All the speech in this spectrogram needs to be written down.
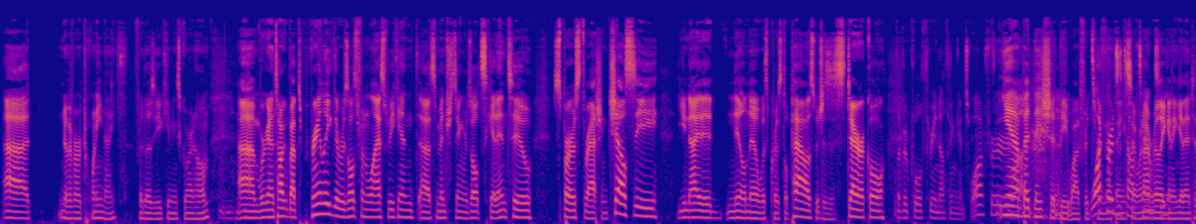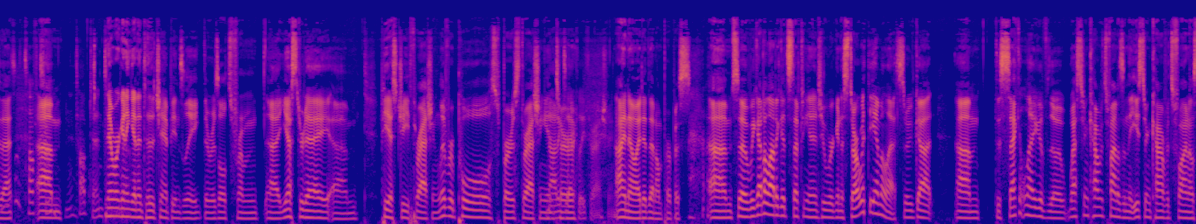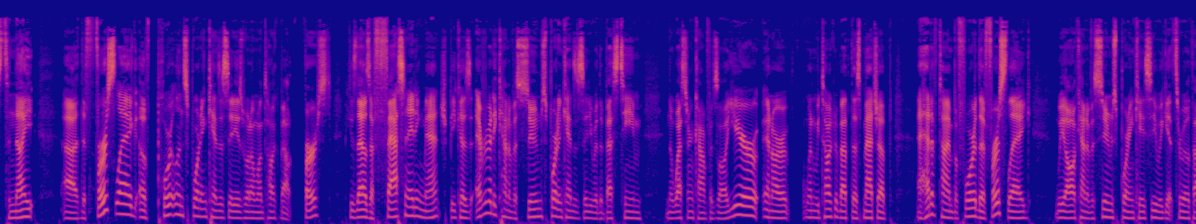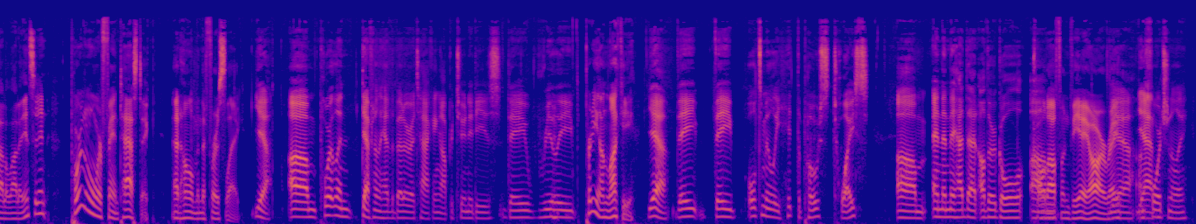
uh, November 29th for those of you keeping score at home. Mm-hmm. Um, we're going to talk about the Premier League, the results from the last weekend, uh, some interesting results to get into. Spurs thrashing Chelsea, United nil nil with Crystal Palace, which is hysterical. Liverpool three nothing against Watford. Yeah, but they should beat Watford three nothing. So we're not really going to get into that. tough um, yeah. Top ten. Then we're going to get into the Champions League. The results from uh, yesterday: um, PSG thrashing Liverpool, Spurs thrashing Inter. Not exactly thrashing. I know. I did that on purpose. um, so we got a lot of good stuff to get into. We're going to start with the MLS. So we've got um, the second leg of the Western Conference Finals and the Eastern Conference Finals tonight. Uh, the first leg of Portland Sporting Kansas City is what I want to talk about first because that was a fascinating match because everybody kind of assumed Sporting Kansas City were the best team in the Western Conference all year. And our when we talked about this matchup ahead of time before the first leg, we all kind of assumed Sporting KC would get through without a lot of incident. Portland were fantastic at home in the first leg. Yeah. Um, Portland definitely had the better attacking opportunities. They really pretty unlucky. Yeah, they they ultimately hit the post twice, um, and then they had that other goal um, called off on VAR, right? Yeah, yeah. unfortunately.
